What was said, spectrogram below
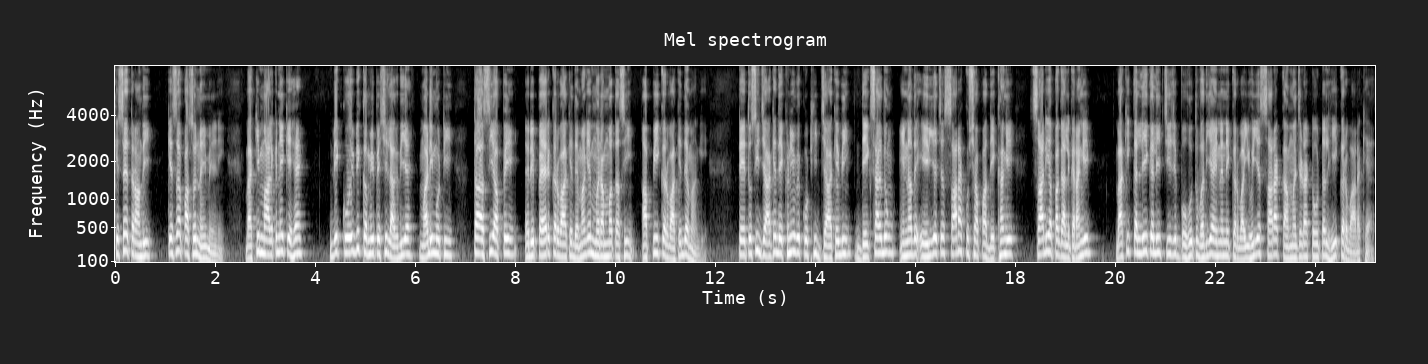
ਕਿਸੇ ਤਰ੍ਹਾਂ ਦੀ ਕਿਸੇ ਪਾਸੋਂ ਨਹੀਂ ਮਿਲਣੀ। ਬਾਕੀ ਮਾਲਕ ਨੇ ਕਿਹਾ ਵੀ ਕੋਈ ਵੀ ਕਮੀ ਪੇਸ਼ੀ ਲੱਗਦੀ ਹੈ, ਮਾੜੀ ਮੋਟੀ, ਤਾਂ ਅਸੀਂ ਆਪੇ ਰਿਪੇਅਰ ਕਰਵਾ ਕੇ ਦੇਵਾਂਗੇ, ਮੁਰੰਮਤ ਅਸੀਂ ਆਪੇ ਹੀ ਕਰਵਾ ਕੇ ਦੇਵਾਂਗੇ। ਤੇ ਤੁਸੀਂ ਜਾ ਕੇ ਦੇਖਣੀ ਹੋਵੇ ਕੋਠੀ ਜਾ ਕੇ ਵੀ ਦੇਖ ਸਕਦੇ ਹੋ। ਇਹਨਾਂ ਦੇ ਏਰੀਆ 'ਚ ਸਾਰਾ ਕੁਝ ਆਪਾਂ ਦੇਖਾਂਗੇ। ਸਾਰੀ ਆਪਾਂ ਗੱਲ ਕਰਾਂਗੇ। ਬਾਕੀ ਕੱਲੀ ਕੱਲੀ ਚੀਜ਼ ਬਹੁਤ ਵਧੀਆ ਇਹਨਾਂ ਨੇ ਕਰਵਾਈ ਹੋਈ ਹੈ। ਸਾਰਾ ਕੰਮ ਜਿਹੜਾ ਟੋਟਲ ਹੀ ਕਰਵਾ ਰੱਖਿਆ ਹੈ।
